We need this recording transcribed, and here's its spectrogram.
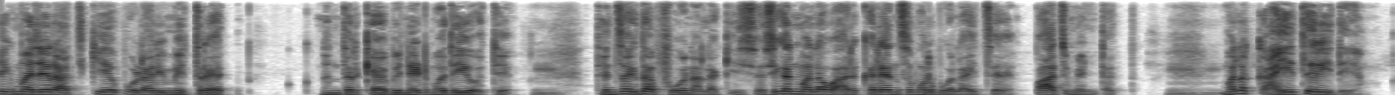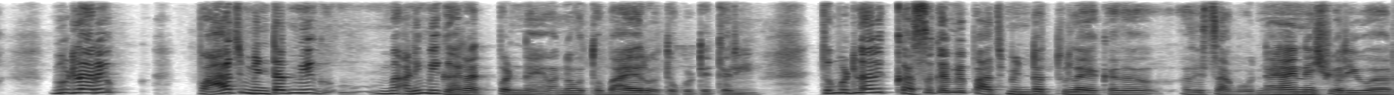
एक माझे राजकीय पुढारी मित्र आहेत नंतर कॅबिनेटमध्येही होते. त्यांचा एकदा फोन आला की शशिकांत मला वारकऱ्यांसमोर बोलायचं आहे पाच मिनिटात. मला काहीतरी दे. म्हटलं अरे पाच मिनिटात मी आणि मी घरात पण नाही नव्हतो बाहेर होतो कुठेतरी. तर म्हटलं अरे कसं काय मी पाच मिनिटात तुला एखादं अरे सांगू? ज्ञानेश्वरीवर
